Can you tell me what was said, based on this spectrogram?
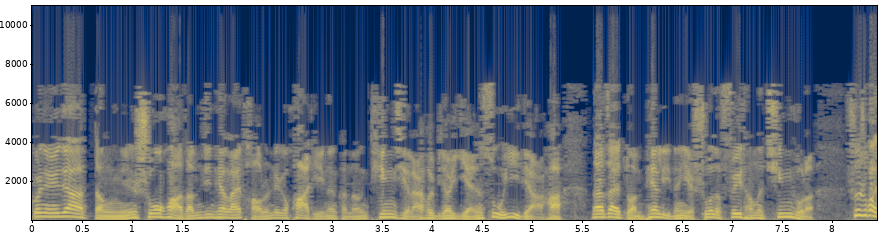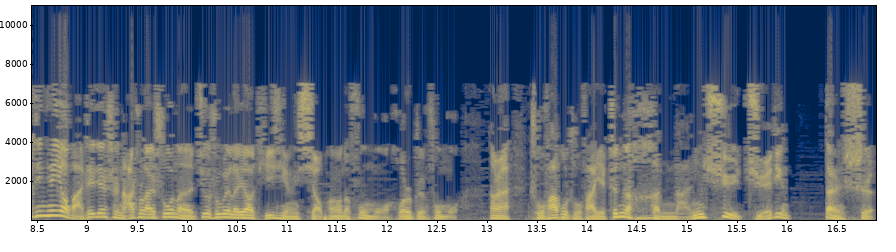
观点约架等您说话。咱们今天来讨论这个话题呢，可能听起来会比较严肃一点哈。那在短片里呢，也说的非常的清楚了。说实话，今天要把这件事拿出来说呢，就是为了要提醒小朋友的父母或者准父母。当然，处罚不处罚也真的很难去决定，但是。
